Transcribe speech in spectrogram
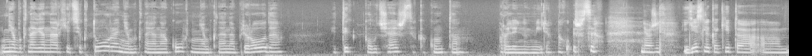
необыкновенная архитектура, необыкновенная кухня, необыкновенная природа, и ты получаешься в каком-то параллельном мире находишься. Неужели? Есть ли какие-то э,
